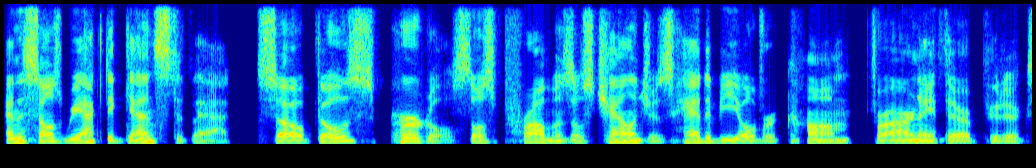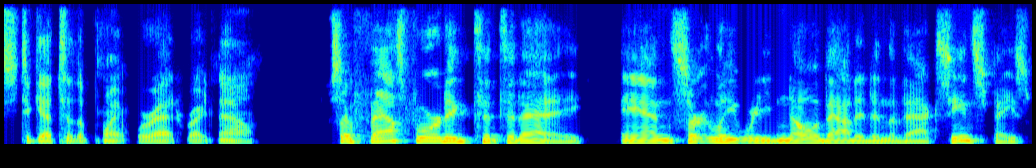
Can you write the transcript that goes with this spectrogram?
and the cells react against that. So those hurdles, those problems, those challenges had to be overcome for RNA therapeutics to get to the point we're at right now. So fast forwarding to today, and certainly we know about it in the vaccine space,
